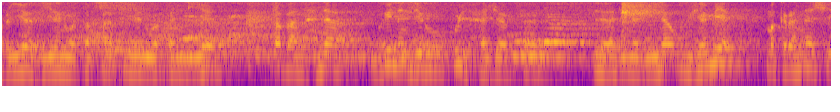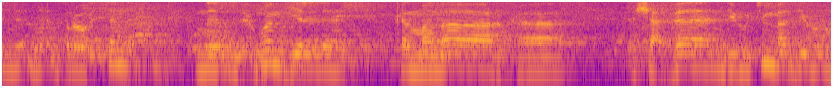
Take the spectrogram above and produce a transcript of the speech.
رياضيا وثقافيا وفنيا. طبعا إحنا بغينا نديروا كل حاجة في هذه المدينة وجميع ما كرهناش نطلعوا حتى الحوام ديال كالمنار كشعبان نديروا تما نديروا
